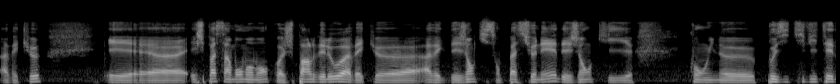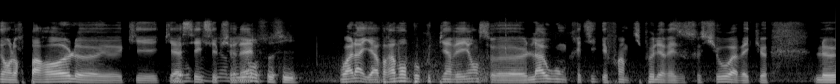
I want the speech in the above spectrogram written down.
avec eux. Et, et, je passe un bon moment. Quoi. Je parle vélo avec avec des gens qui sont passionnés, des gens qui qui ont une positivité dans leurs paroles qui est, qui est assez exceptionnelle. Aussi. Voilà, il y a vraiment beaucoup de bienveillance. Euh, là où on critique des fois un petit peu les réseaux sociaux avec euh, le,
